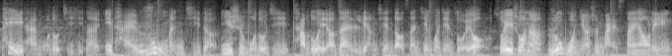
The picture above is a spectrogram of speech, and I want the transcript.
配一台磨豆机，那一台入门级的意式磨豆机，差不多也要在两千到三千块钱左右。所以说呢，如果你要是买三幺零，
